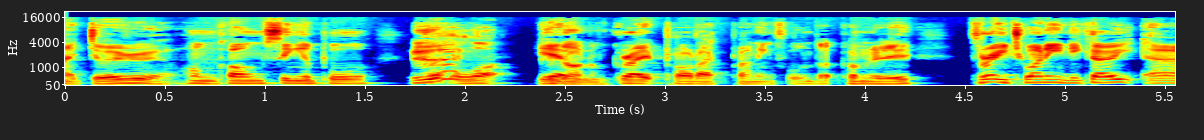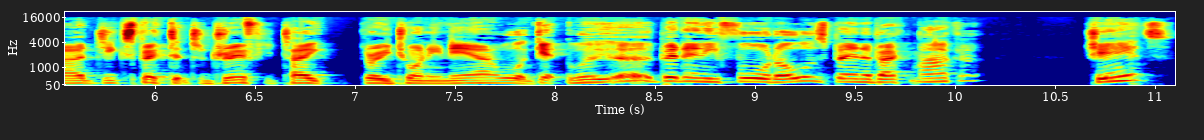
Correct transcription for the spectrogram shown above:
Mate, do everywhere. Hong Kong, Singapore, Do a lot. Yeah, great product, puntingform.com to do. 320, Nico. Uh, do you expect it to drift? You take 320 now. Will it get, will it uh, bet any $4 being a back marker? Chance?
